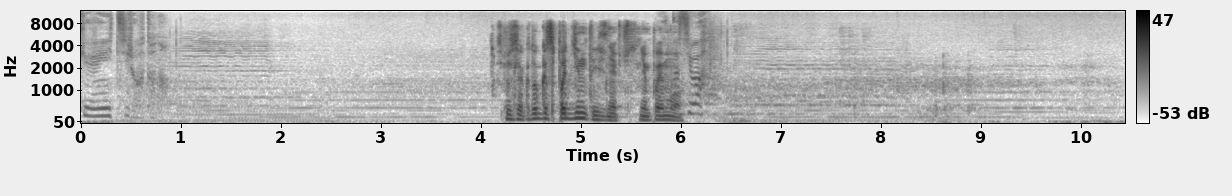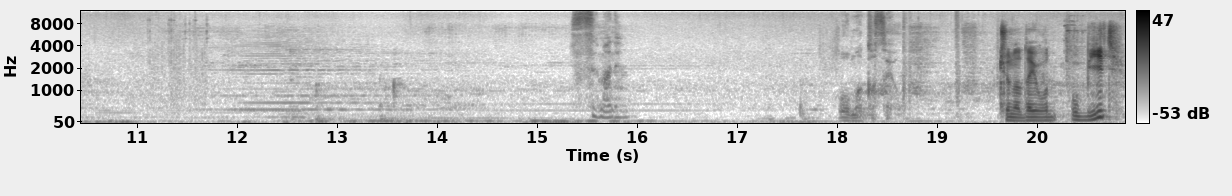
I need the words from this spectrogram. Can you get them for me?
源一郎殿 В смысле, а кто господин-то из них? Что-то не пойму. 私はすまぬお任せを Что, надо его убить?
